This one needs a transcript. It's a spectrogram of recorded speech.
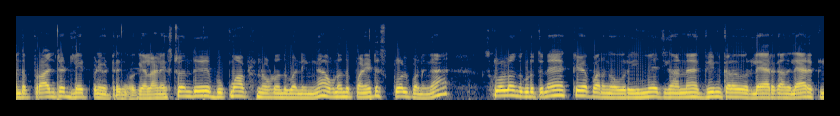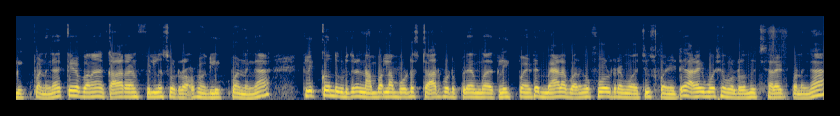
அந்த ப்ராஜெக்ட்டை டிலேட் பண்ணி விட்டுருங்க ஓகேங்களா நெக்ஸ்ட் வந்து புக் ஆப்ஷன் அப்படி வந்து பண்ணிங்க அப்படி வந்து பண்ணிவிட்டு ஸ்க்ரோல் பண்ணுங்கள் ஸ்க்ரோல் வந்து கொடுத்தோன்னே கீழே பாருங்கள் ஒரு இமேஜுக்கான க்ரீன் கலர் ஒரு லேயருக்கு அந்த லேயரை கிளிக் பண்ணுங்கள் கீழே பாருங்கள் கலர் அண்ட் ஃபில்னு சொல்கிற ஆப்ஷன் கிளிக் பண்ணுங்கள் கிளிக் வந்து கொடுத்துட்டு நம்பர்லாம் போட்டு ஸ்டார் ஃபோட்டோ பிரேம் கிளிக் பண்ணிவிட்டு மேலே பாருங்கள் ஃபோல் ரைம் சூஸ் பண்ணிவிட்டு அலை மோஷன் ஃபோல்டர் வந்து செலக்ட் பண்ணுங்கள்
